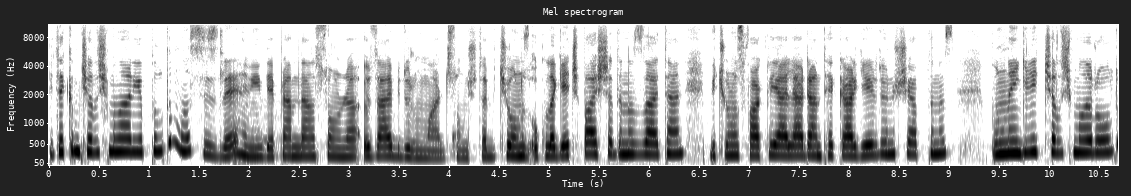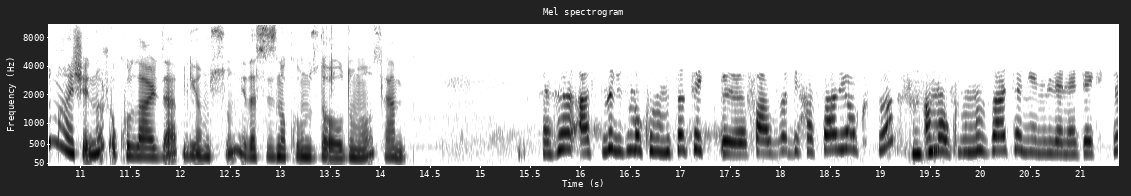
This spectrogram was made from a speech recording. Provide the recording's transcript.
bir takım çalışmalar yapıldı mı sizle? Hani depremden sonra özel bir durum vardı sonuçta. Birçoğunuz okula geç başladınız zaten. Birçoğunuz farklı yerlerden tekrar geri dönüş yaptınız. Bununla ilgili çalışmalar oldu mu Ayşenur okullarda biliyor musun? Ya da sizin okulunuzda oldu mu? Sen Aslında bizim okulumuzda pek e, fazla bir hasar yoktu. Ama okulumuz zaten yenilenecekti.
